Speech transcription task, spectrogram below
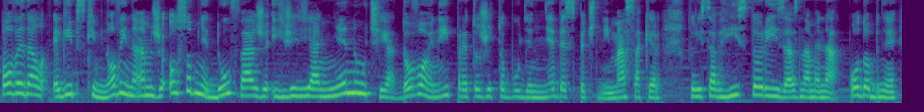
povedal egyptským novinám, že osobne dúfa, že ich Židia nenúčia do vojny, pretože to bude nebezpečný masaker, ktorý sa v histórii zaznamená podobne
